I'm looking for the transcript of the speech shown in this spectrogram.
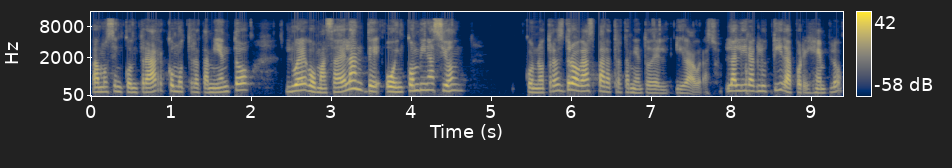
vamos a encontrar como tratamiento luego más adelante o en combinación con otras drogas para tratamiento del hígado graso. La liraglutida, por ejemplo,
